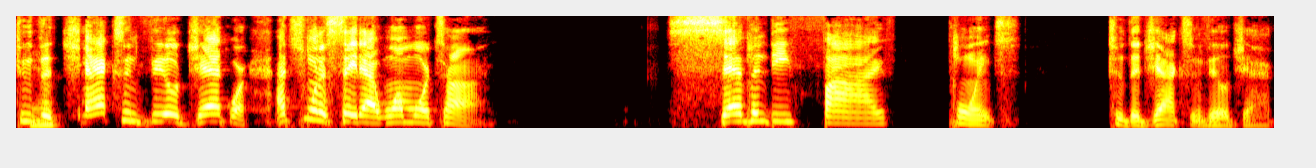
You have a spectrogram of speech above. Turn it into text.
to yeah. the Jacksonville Jaguar. I just want to say that one more time. 75 points to the Jacksonville Jaguars.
